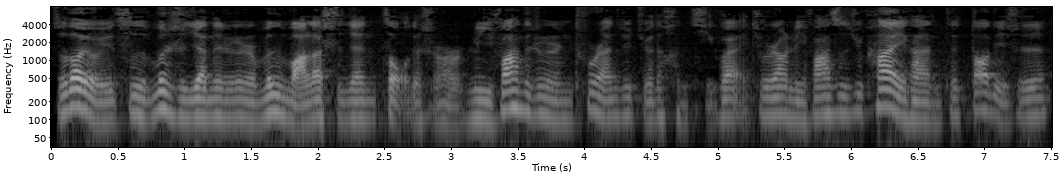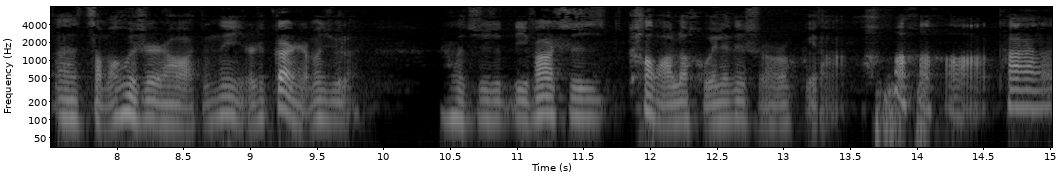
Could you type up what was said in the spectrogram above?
直到有一次问时间的这个人问完了时间走的时候，理发的这个人突然就觉得很奇怪，就让理发师去看一看这到底是呃怎么回事啊？那人是干什么去了？然后就是理发师看完了回来的时候回答：哈哈哈，他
